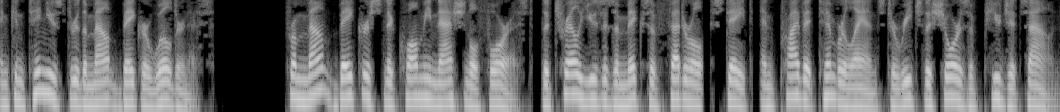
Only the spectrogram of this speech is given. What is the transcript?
and continues through the Mount Baker Wilderness. From Mount Baker Snoqualmie National Forest, the trail uses a mix of federal, state, and private timber lands to reach the shores of Puget Sound.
